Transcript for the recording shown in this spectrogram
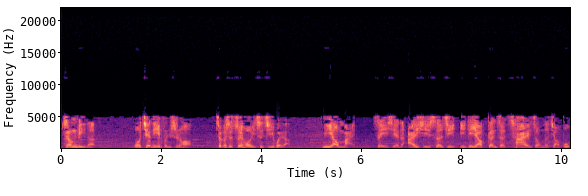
整理了。我建议粉丝哈，这个是最后一次机会了。你要买这一些的 IC 设计，一定要跟着蔡总的脚步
